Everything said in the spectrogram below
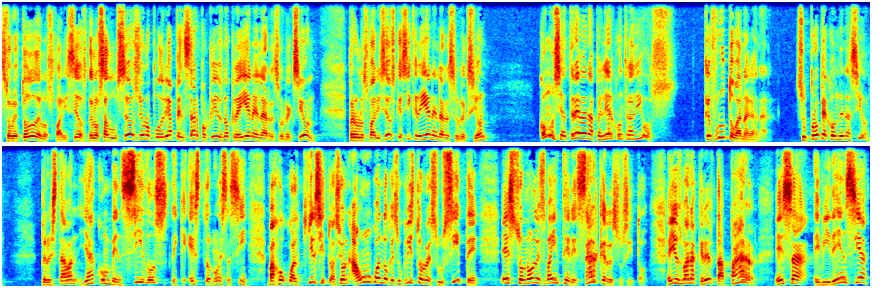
sobre todo de los fariseos. De los saduceos yo lo podría pensar porque ellos no creían en la resurrección. Pero los fariseos que sí creían en la resurrección, ¿cómo se atreven a pelear contra Dios? ¿Qué fruto van a ganar? su propia condenación. Pero estaban ya convencidos de que esto no es así. Bajo cualquier situación, aun cuando Jesucristo resucite, eso no les va a interesar que resucitó. Ellos van a querer tapar esa evidencia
